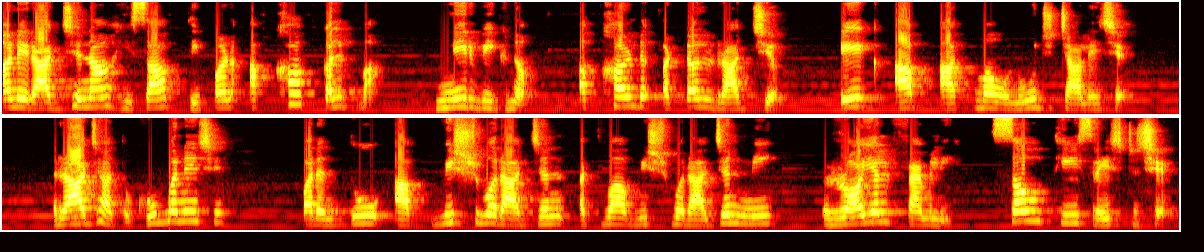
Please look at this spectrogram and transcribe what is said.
અને રાજ્યના હિસાબથી પણ આખા કલ્પમાં નિર્વિઘ્ન, અખંડ, અટલ રાજ્ય એક આપ આત્માઓનું જ ચાલે છે. રાજા તો ખૂબ બને છે, પરંતુ આપ વિશ્વરાજન અથવા વિશ્વરાજનની રોયલ ફેમિલી સૌથી શ્રેષ્ઠ છે.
